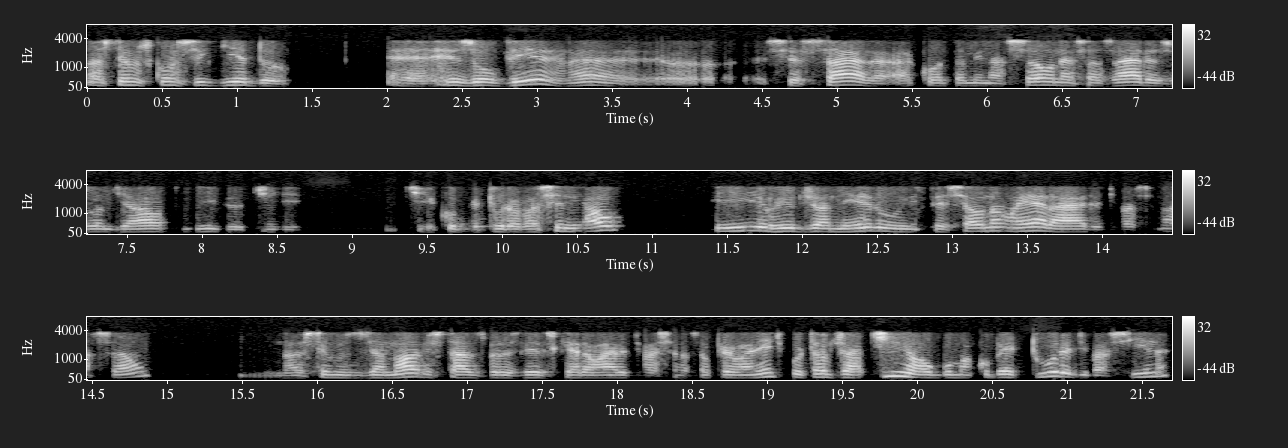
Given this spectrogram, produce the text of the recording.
Nós temos conseguido é, resolver, né, cessar a contaminação nessas áreas onde há alto nível de, de cobertura vacinal. E o Rio de Janeiro, em especial, não era área de vacinação. Nós temos 19 estados brasileiros que eram área de vacinação permanente, portanto já tinham alguma cobertura de vacina,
